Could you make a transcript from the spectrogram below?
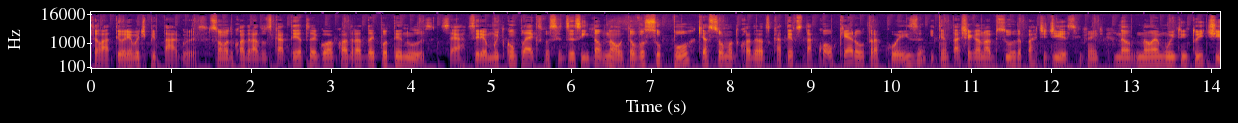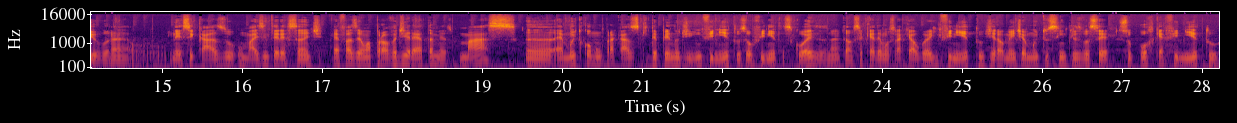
sei lá, teorema de Pitágoras. Soma do quadrado dos catetos é igual ao quadrado da hipotenusa, certo? Seria muito complexo você dizer assim, então, não, então eu vou supor que a soma do quadrado dos catetos dá qualquer outra coisa e tentar chegar no absurdo a partir disso, entende? Não, não é muito intuitivo, né? Nesse caso, o mais interessante interessante é fazer uma prova direta mesmo. Mas uh, é muito comum para casos que dependam de infinitos ou finitas coisas, né? Então você quer demonstrar que algo é infinito, geralmente é muito simples você supor que é finito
